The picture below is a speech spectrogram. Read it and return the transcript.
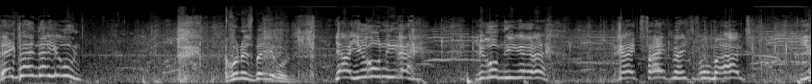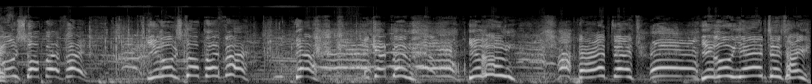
Ik ben bij Jeroen. Jeroen is bij Jeroen. Ja, Jeroen die, rij- Jeroen die eh, rijdt vijf meter voor me uit. Jeroen, stop even! Jeroen, stop even! Ja, ik heb hem! Jeroen! Je hebt het! Jeroen, je hebt het! Hij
